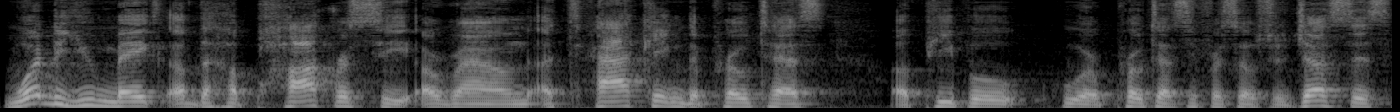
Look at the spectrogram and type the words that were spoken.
What do you make of the hypocrisy around attacking the protests of people who are protesting for social justice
